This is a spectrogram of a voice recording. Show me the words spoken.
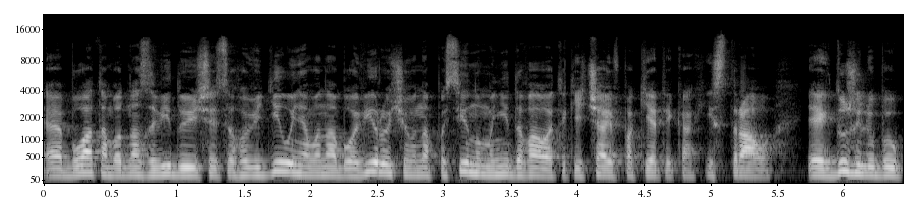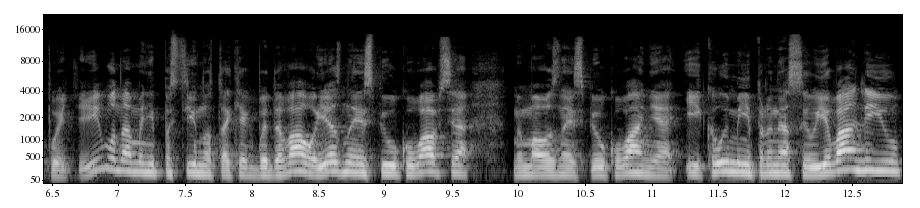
Е, Була там одна завідуюча цього відділення. Вона була віруюча. Вона постійно мені давала такий чай в пакетиках із трав. Я їх дуже любив пити. І вона мені постійно так якби давала. Я з нею спілкувався. Ми мали з нею спілкування. І коли мені принесли Євангелію,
